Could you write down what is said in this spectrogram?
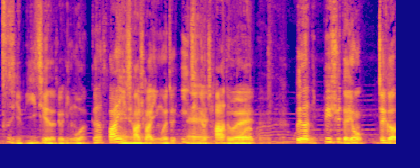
自己理解的这个英文跟翻译查出来英文这个意境就差了很多了对对，所以呢，你必须得用这个，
